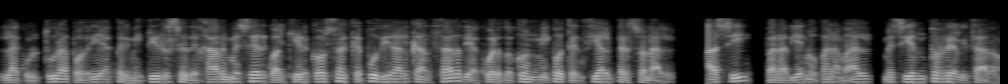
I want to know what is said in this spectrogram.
La cultura podría permitirse dejarme ser cualquier cosa que pudiera alcanzar de acuerdo con mi potencial personal. Así, para bien o para mal, me siento realizado.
